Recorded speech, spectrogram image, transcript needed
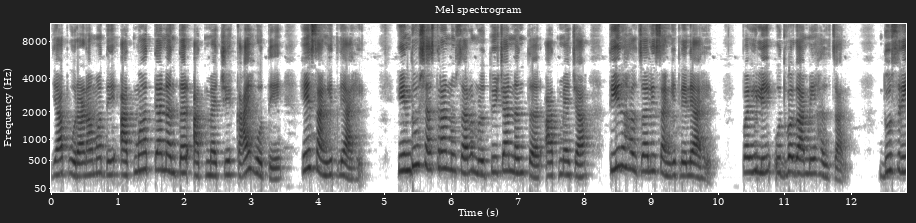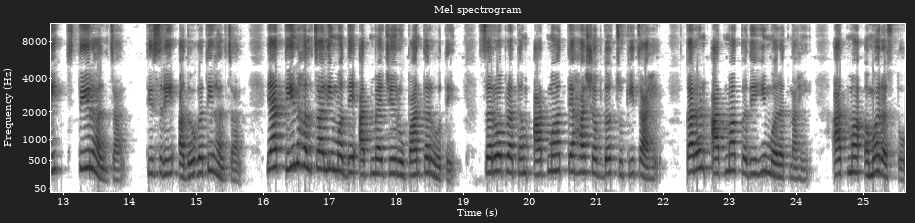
या पुराणामध्ये आत्महत्यानंतर आत्म्याचे काय होते हे सांगितले आहे. हिंदू शास्त्रानुसार मृत्यूच्या नंतर आत्म्याच्या तीन हालचाली सांगितलेल्या आहेत. पहिली उद्वगामी हालचाल. दुसरी स्थिर हालचाल. तिसरी अधोगती हालचाल. या तीन हालचालीमध्ये आत्म्याचे रूपांतर होते. सर्वप्रथम आत्महत्या हा शब्द चुकीचा आहे कारण आत्मा कधीही मरत नाही. आत्मा अमर असतो.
